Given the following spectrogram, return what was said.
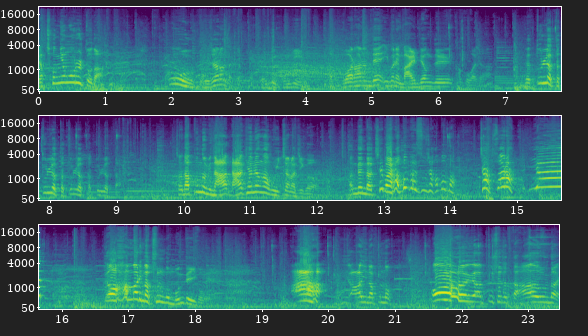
야 청룡호를 또다. 오 개잘한다. 공기 공기. 아, 부활하는데 이번에 말병들 갖고 가자. 야 뚫렸다 뚫렸다 뚫렸다 뚫렸다. 저 나쁜 놈이 나, 나 겨냥하고 있잖아 지금. 안된다. 제발 한 번만 쏘자 한 번만. 자 쏴라! 야 야한 마리 맞추는 건 뭔데 이거? 아 야 이 나쁜 놈. 어야 부셔졌다. 아우 나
